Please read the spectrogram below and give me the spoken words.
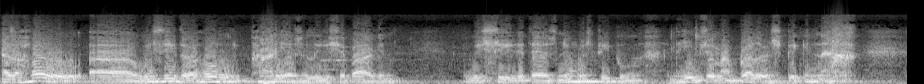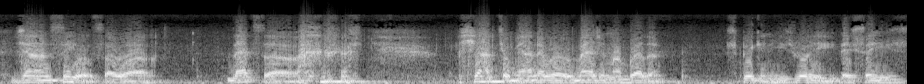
as a whole, uh, we see the whole party as a leadership organ. We see that there's numerous people, and even say my brother is speaking now, John Seale. So uh, that's uh, a shock to me. I never imagined my brother speaking. He's really, they say he's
